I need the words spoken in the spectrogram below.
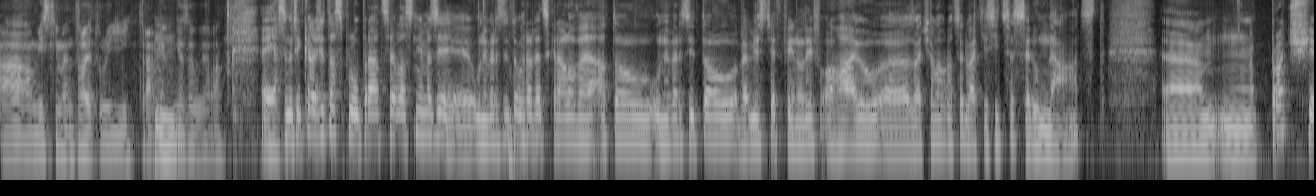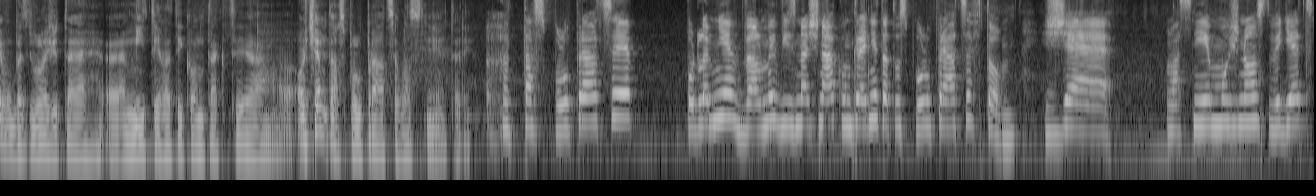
a místní mentalitu lidí, která mě hmm. hodně zaujala. Eh, já jsem říkal, že ta spolupráce vlastně mezi eh, Univerzitou Hradec Králové a tou univerzitou ve městě Finley v Ohio začala v roce 2017. Ehm, proč je vůbec důležité mít tyhle ty kontakty a o čem ta spolupráce vlastně je tedy? Ta spolupráce je podle mě velmi význačná konkrétně tato spolupráce v tom, že vlastně je možnost vidět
